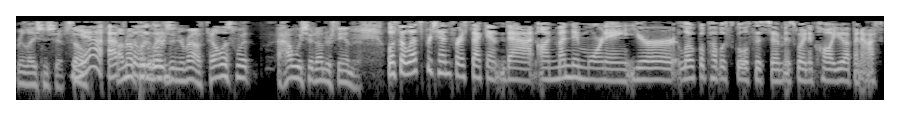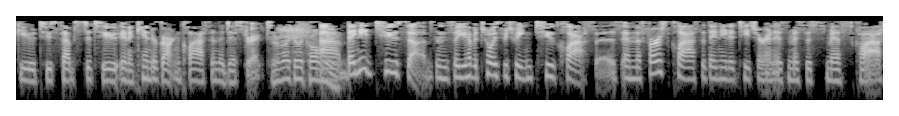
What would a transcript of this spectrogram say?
relationships. So Yeah, absolutely. I'm not putting words in your mouth. Tell us what how we should understand this. Well, so let's pretend for a second that on Monday morning, your local public school system is going to call you up and ask you to substitute in a kindergarten class in the district. They're not going to call me. Um, they need two subs, and so you have a choice between two classes. And the first class that they need a teacher in is Mrs. Smith's class.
